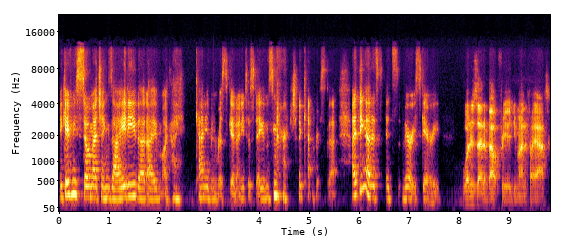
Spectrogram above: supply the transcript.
it gave me so much anxiety that I'm like, I can't even risk it. I need to stay in this marriage. I can't risk that. I think that it's it's very scary. What is that about for you? Do you mind if I ask?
